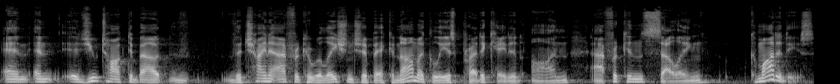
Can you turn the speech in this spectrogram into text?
And, and as you talked about, the China Africa relationship economically is predicated on Africans selling commodities.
